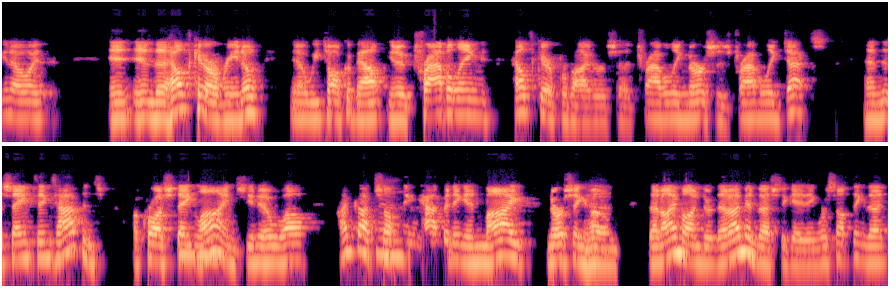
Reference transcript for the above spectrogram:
you know, in, in the healthcare arena, you know, we talk about, you know, traveling healthcare providers, uh, traveling nurses, traveling techs, and the same things happens across state mm-hmm. lines. You know, well, I've got yeah. something happening in my nursing home that I'm under, that I'm investigating, or something that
